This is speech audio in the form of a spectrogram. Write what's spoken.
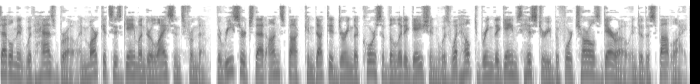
settlement with Hasbro and markets his game under license from them. The research that Anspach conducted during the course of the litigation was what helped bring the game's history before Charles Darrow into the spotlight.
